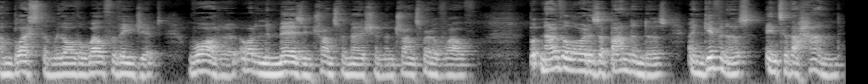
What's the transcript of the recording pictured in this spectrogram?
and blessed them with all the wealth of Egypt. What, a, what an amazing transformation and transfer of wealth. But now the Lord has abandoned us and given us into the hand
